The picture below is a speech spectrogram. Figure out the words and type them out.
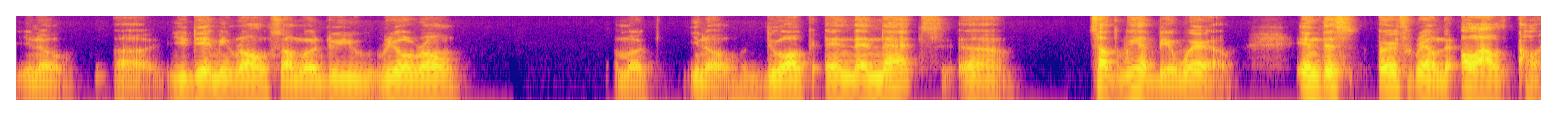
You know, uh, you did me wrong, so I'm going to do you real wrong. I'm going to, you know, do all, and and that's uh, something we have to be aware of in this earth realm. That oh, I was, oh,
